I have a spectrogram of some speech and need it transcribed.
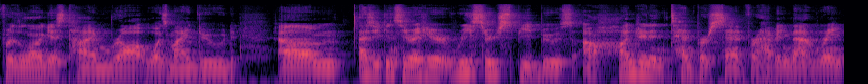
for the longest time Rot was my dude. Um, as you can see right here, research speed boost 110% for having that rank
